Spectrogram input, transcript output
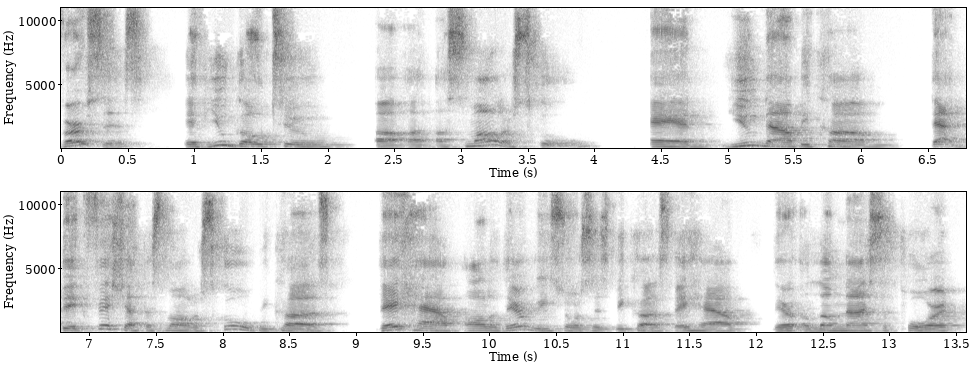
Versus if you go to a, a, a smaller school and you now become that big fish at the smaller school because they have all of their resources because they have their alumni support,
